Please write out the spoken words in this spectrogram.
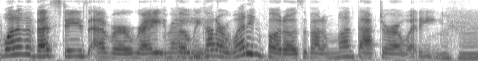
one of the best days ever, right? right. But we got our wedding photos about a month after our wedding. Mm-hmm.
